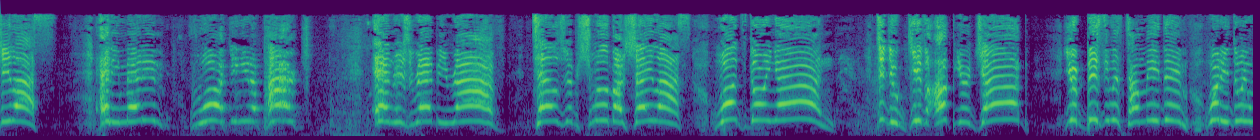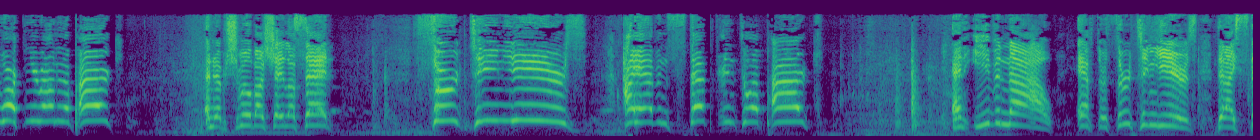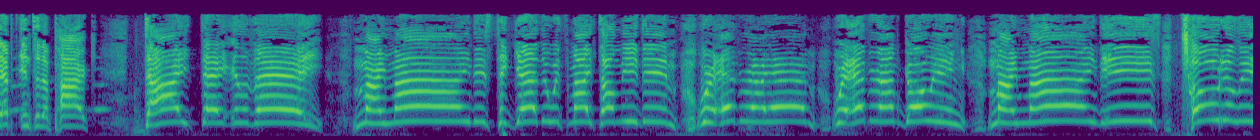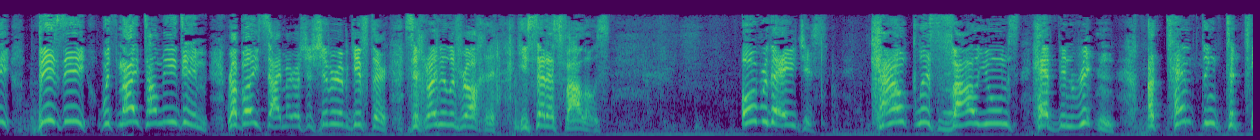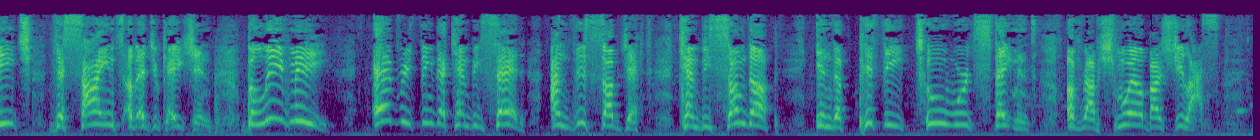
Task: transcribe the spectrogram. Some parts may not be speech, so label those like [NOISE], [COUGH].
Shilas, and he met him walking in a park. And his Rebbe Rav tells Reb Shmuel Bar Shelas, what's going on? Did you give up your job? You're busy with Talmidim. What are you doing walking around in a park? And Reb Shmuel Bar Shelas said, 13 years I haven't stepped into a park. And even now, after 13 years that I stepped into the park, Daite Ilvei. My mind is together with my Talmidim. Wherever I am, wherever I'm going, my mind is totally busy with my Talmidim. Rabbosai, my Rosh HaYeshiva Reb Gifter, Zichroni Livroche, he said as follows. Over the ages, countless volumes have been written attempting to teach the science of education. Believe me, everything that can be said on this subject can be summed up in the pithy two-word statement of Rab Shmuel Bar Shilas,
